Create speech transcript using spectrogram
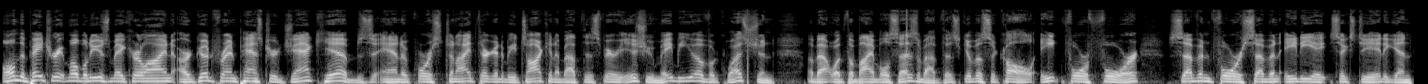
On the Patriot Mobile Newsmaker line, our good friend Pastor Jack Hibbs. And of course, tonight they're going to be talking about this very issue. Maybe you have a question about what the Bible says about this. Give us a call, 844 747 8868. Again,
